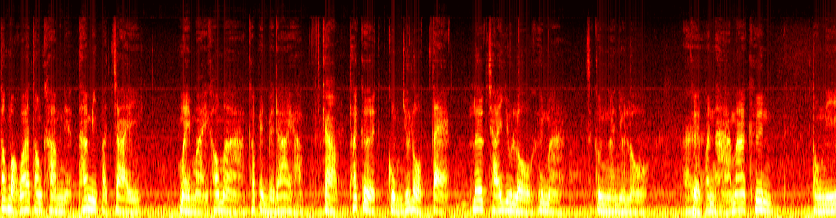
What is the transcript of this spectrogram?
ต้องบอกว่าทองคำเนี่ยถ้ามีปัจจัยใหม่ ๆ เข้ามาก็เป็นไปได้ครับ ครับถ้าเกิดกลุ่มยุโรปแตกเลิกใช้ยูโรขึ้นมา สกุลเงินยูโรเออเกิดปัญหามากขึ้น ตรงนี้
